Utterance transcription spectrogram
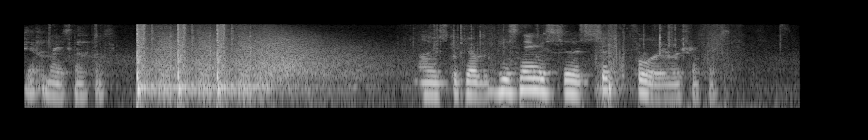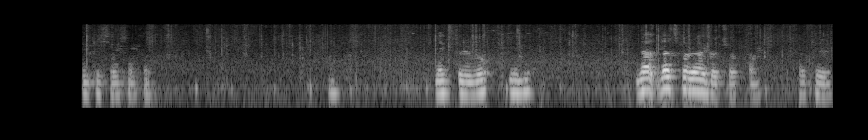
Yeah, nice, nice, good job. His name is uh, Suk4 or something. I think he something. Next to the roof, maybe? That, that's where I got shot from. Right here.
